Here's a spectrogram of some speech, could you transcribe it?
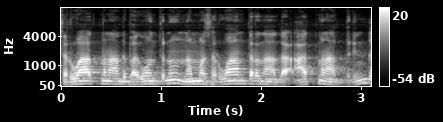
ಸರ್ವಾತ್ಮನಾದ ಭಗವಂತನು ನಮ್ಮ ಸರ್ವಾಂತರನಾದ ಆತ್ಮನಾದ್ದರಿಂದ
